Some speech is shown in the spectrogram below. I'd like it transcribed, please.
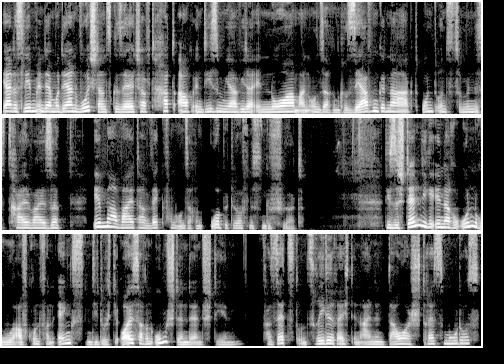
Ja, das Leben in der modernen Wohlstandsgesellschaft hat auch in diesem Jahr wieder enorm an unseren Reserven genagt und uns zumindest teilweise immer weiter weg von unseren Urbedürfnissen geführt. Diese ständige innere Unruhe aufgrund von Ängsten, die durch die äußeren Umstände entstehen, versetzt uns regelrecht in einen Dauerstressmodus,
